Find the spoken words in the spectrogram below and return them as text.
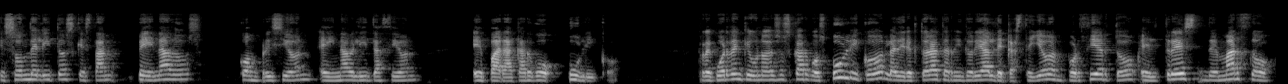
que son delitos que están penados con prisión e inhabilitación eh, para cargo público. Recuerden que uno de esos cargos públicos, la directora territorial de Castellón, por cierto, el 3 de marzo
